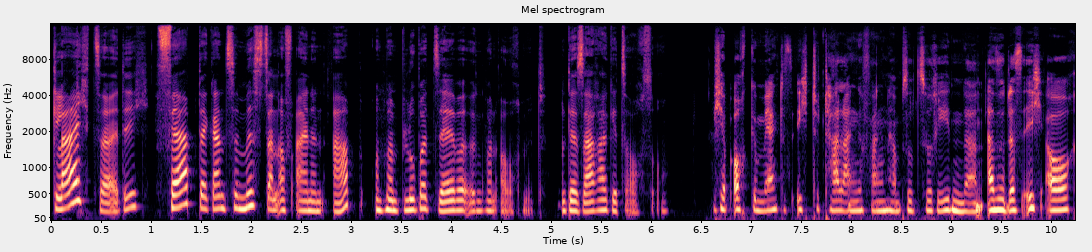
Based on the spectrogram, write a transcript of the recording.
gleichzeitig färbt der ganze Mist dann auf einen ab und man blubbert selber irgendwann auch mit. Und der Sarah geht's auch so. Ich habe auch gemerkt, dass ich total angefangen habe, so zu reden dann. Also, dass ich auch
